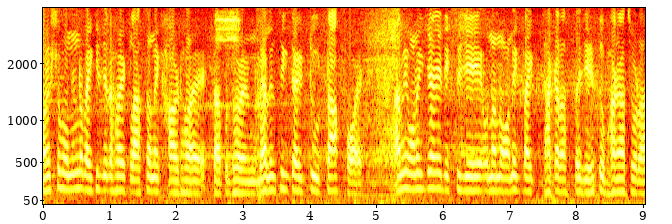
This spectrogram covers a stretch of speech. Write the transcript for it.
অনেক সময় অন্যান্য বাইকে যেটা হয় ক্লাস অনেক হার্ড হয়, তারপর ধরেন ব্যালেন্সিংটা একটু টাফ হয়। আমি অনেক জায়গায় দেখছি যে, অন্যান্য অনেক বাইক ঢাকা রাস্তায় যেহেতু ভাঙাচোরা,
